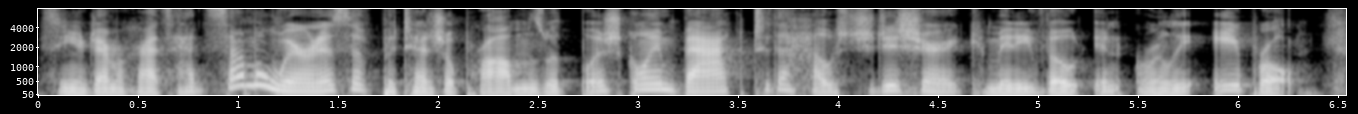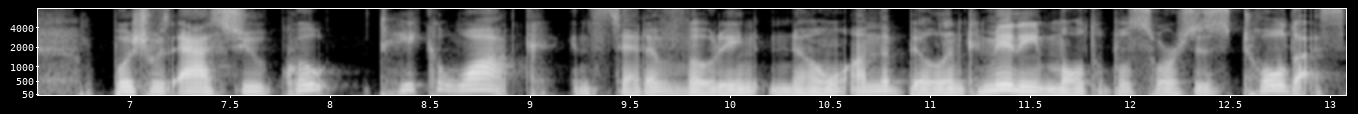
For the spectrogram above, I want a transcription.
Senior Democrats had some awareness of potential problems with Bush going back to the House Judiciary Committee vote in early April. Bush was asked to, quote, take a walk instead of voting no on the bill in committee, multiple sources told us.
